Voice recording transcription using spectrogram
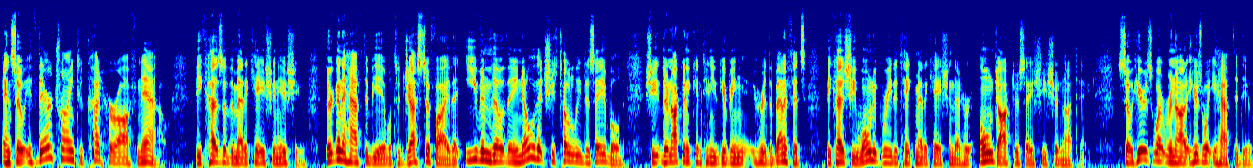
And so if they're trying to cut her off now, because of the medication issue. They're going to have to be able to justify that even though they know that she's totally disabled, she they're not going to continue giving her the benefits because she won't agree to take medication that her own doctors say she should not take. So here's what Renata, here's what you have to do.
